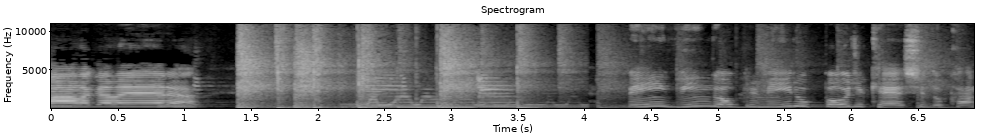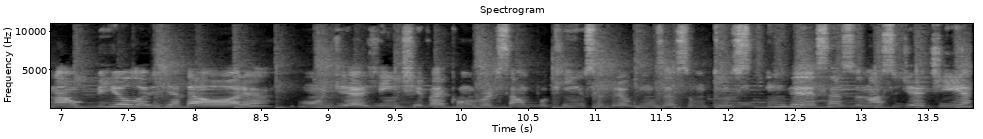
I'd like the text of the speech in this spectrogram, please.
Fala galera! Bem-vindo ao primeiro podcast do canal Biologia da Hora, onde a gente vai conversar um pouquinho sobre alguns assuntos interessantes do nosso dia a dia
